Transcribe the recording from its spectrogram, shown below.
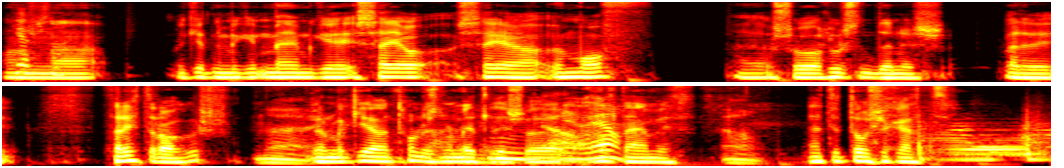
Þannig að við getum ekki, meðum ekki segja, segja um of uh, svo hlustundunir verði þreyttir á okkur Nei. Við erum að gefa þeim tónlistin á milli svo Já, þeir já. halda þeim við Já. Þetta er Doja Cat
